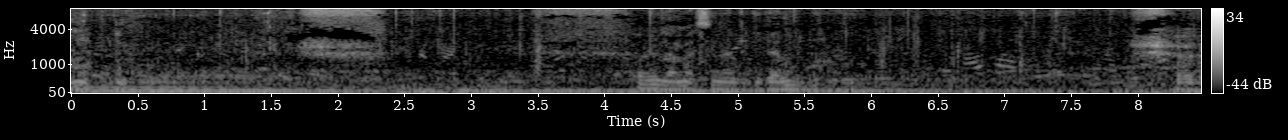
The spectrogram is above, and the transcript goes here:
unuttum. Söylemesine gidelim. Şöyle.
